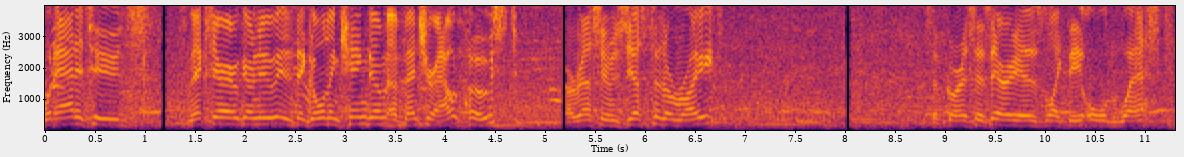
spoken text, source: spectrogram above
What attitudes? So next area we're to do is the Golden Kingdom Adventure Outpost. Our restroom is just to the right. So of course this area is like the Old West.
